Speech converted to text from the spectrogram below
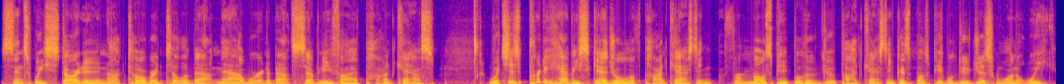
since we started in October till about now, we're at about 75 podcasts, which is pretty heavy schedule of podcasting for most people who do podcasting because most people do just one a week.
